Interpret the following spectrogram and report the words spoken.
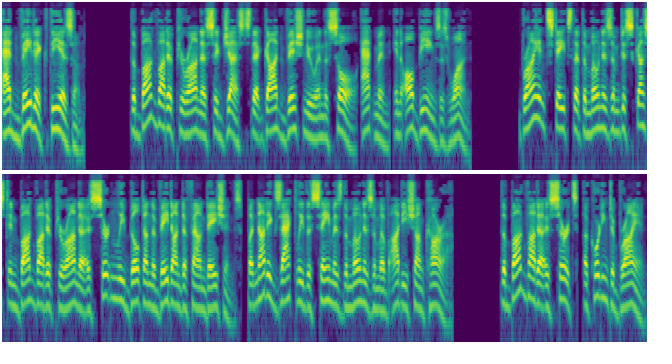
Advaitic theism. The Bhagavata Purana suggests that God Vishnu and the soul Atman in all beings is one. Bryant states that the monism discussed in Bhagavata Purana is certainly built on the Vedanta foundations, but not exactly the same as the monism of Adi Shankara. The Bhagavata asserts, according to Bryant,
